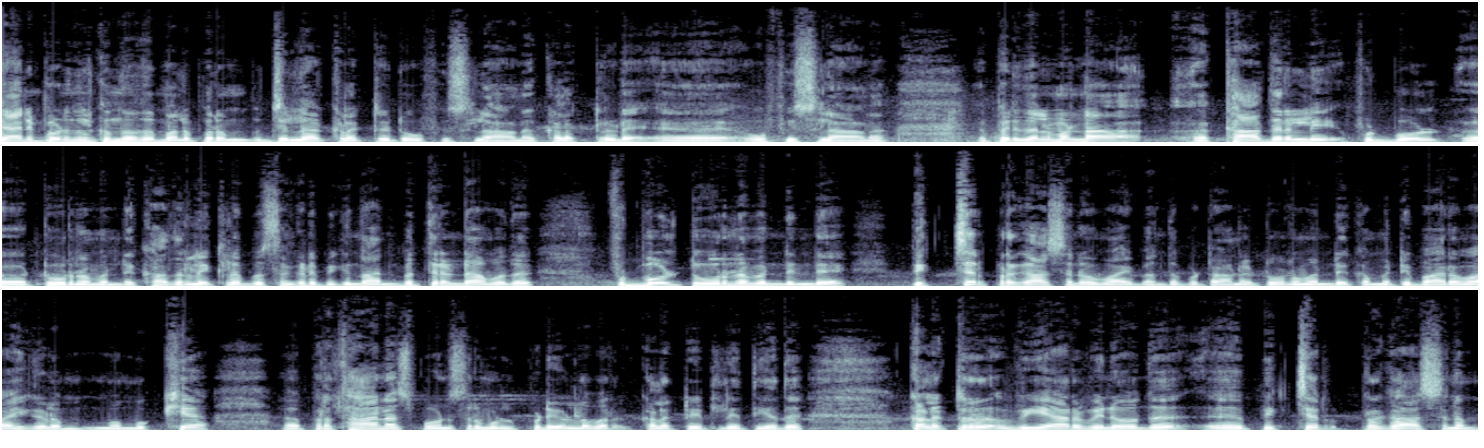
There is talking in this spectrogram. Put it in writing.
ഞാനിപ്പോൾ നിൽക്കുന്നത് മലപ്പുറം ജില്ലാ കളക്ടറേറ്റ് ഓഫീസിലാണ്. കളക്ടറുടെ ഓഫീസിലാണ്. Perinthalmanna Khaderli football tournament Khaderli club സംഘടിപ്പിക്കുന്ന അൻപത്തിരണ്ടാമത് ഫുട്ബോൾ ടൂർണമെന്റിന്റെ പിക്ചർ പ്രകാശനവുമായി ബന്ധപ്പെട്ടാണ് ടൂർണമെന്റ് കമ്മിറ്റി ഭാരവാഹികളും മുഖ്യ പ്രധാന സ്പോൺസറും ഉൾപ്പെടെയുള്ളവർ കളക്ടറേറ്റിലെത്തിയത്. Collector V R Vinod picture പ്രകാശനം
